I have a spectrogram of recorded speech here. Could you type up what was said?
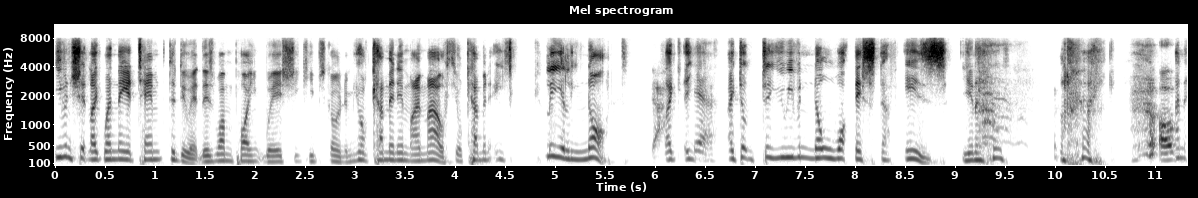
even shit like when they attempt to do it. There's one point where she keeps going to him, "You're coming in my mouth. You're coming." He's clearly not. Yeah. Like, I- Yeah. I don't. Do you even know what this stuff is? You know, like. Oh, And-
